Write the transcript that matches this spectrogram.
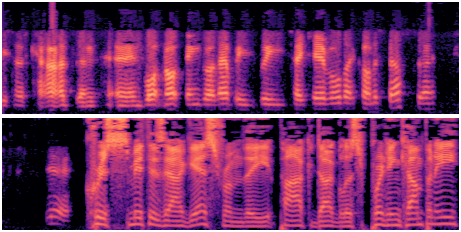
business cards and and whatnot, things like that. We we take care of all that kind of stuff. So yeah. Chris Smith is our guest from the Park Douglas Printing Company.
